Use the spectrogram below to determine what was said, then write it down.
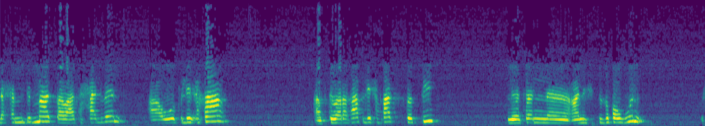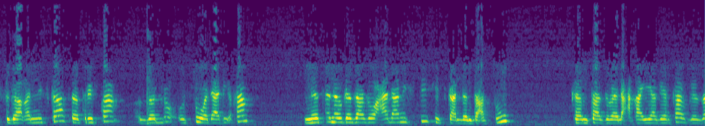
ለሕም ድማ ጸባ ትሓልበን ኣብኡ ኣፍሊሕኻ ኣብቲ በረኻ ኣፍሊሕኻ ትሰቲ ነተን ኣንሽቲ ዝኸውን ስጋ ቀኒስካ ተትሪፍካ ዘሎ እሱ ወዳዲቕካ ነተን ኣብ ገዛ ዝወዓላ ኣንሽቲ ሒዝካለን ትኣቱ ከምታ ዝበላዕኻያ ጌርካ ኣብ ገዛ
